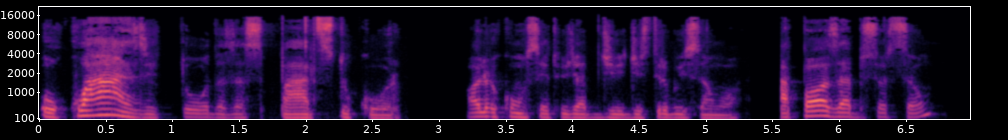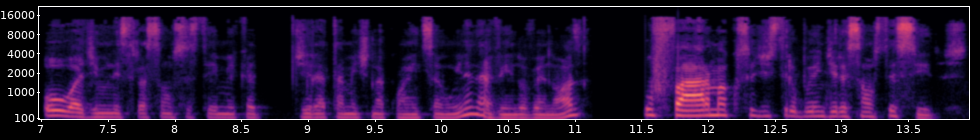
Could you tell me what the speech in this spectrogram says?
ou quase todas as partes do corpo. Olha o conceito de, de distribuição. Ó. Após a absorção ou administração sistêmica diretamente na corrente sanguínea, né, vindo venosa, o fármaco se distribui em direção aos tecidos.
